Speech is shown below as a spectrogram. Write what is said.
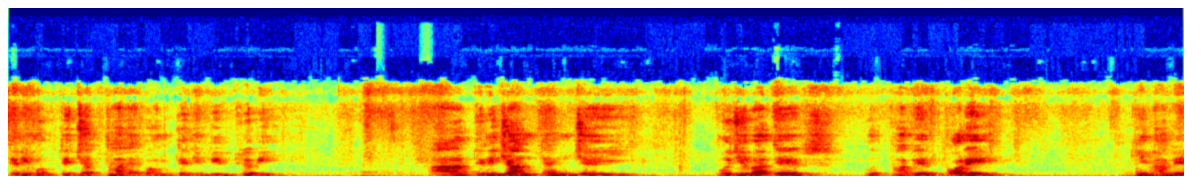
তিনি মুক্তিযোদ্ধা এবং তিনি বিপ্লবী। তিনি জানতেন যে পুঁজিবাদের উদ্ভাবের পরে কীভাবে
